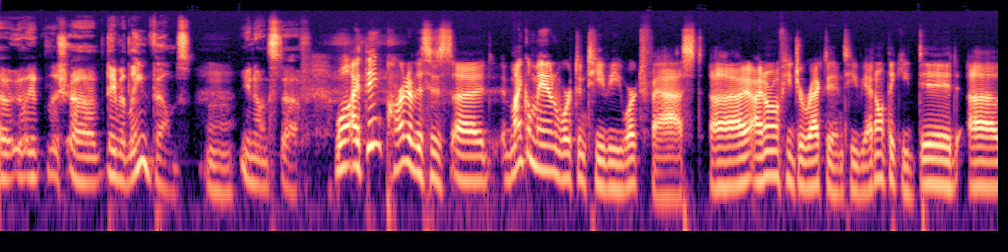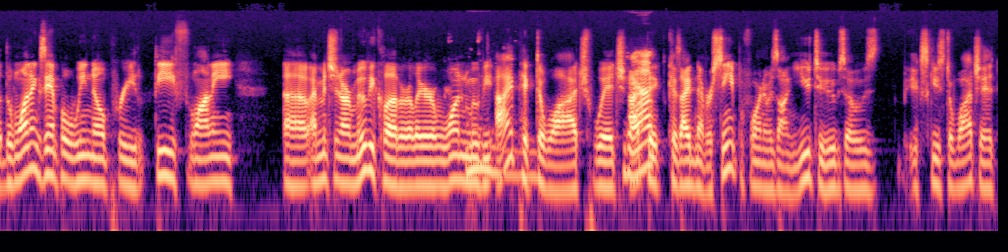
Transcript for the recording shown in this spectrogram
uh, uh, David Lean films, Mhm. you know, and stuff. Well, I think part of this is uh, Michael Mann worked in TV, worked fast. Uh, I, don't know if he directed in TV. I don't think he did. Uh, the one example we know pre Thief, Lonnie, uh, I mentioned our movie club earlier. One movie I picked to watch, which I picked because I'd never seen it before and it was on YouTube, so it was excuse to watch it.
